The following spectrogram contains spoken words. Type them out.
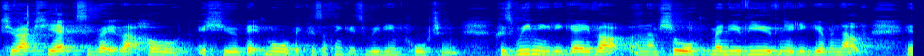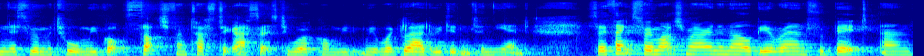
to actually excavate that whole issue a bit more because I think it's really important because we nearly gave up and I'm sure many of you have nearly given up in this room at all and we've got such fantastic assets to work on, we, we were glad we didn't in the end. So thanks very much Marian and I'll be around for a bit and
